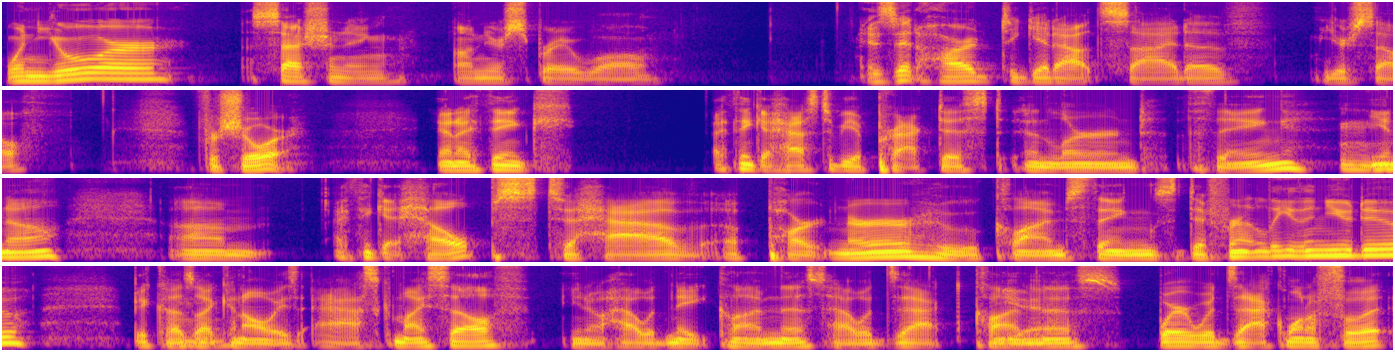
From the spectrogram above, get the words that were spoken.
When you're sessioning on your spray wall, is it hard to get outside of yourself? for sure. And i think i think it has to be a practiced and learned thing you know? Um, i think it helps to have a partner who climbs things differently than you do because i can always ask myself you know how would nate climb this? How would zach climb Yeah. this? Where would zach want a foot?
